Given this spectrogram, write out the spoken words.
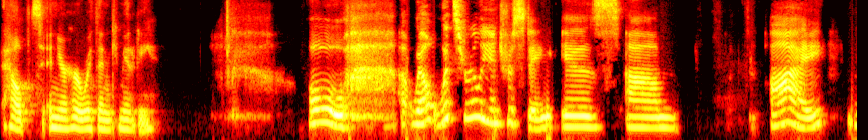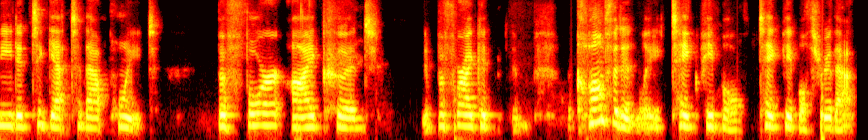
helped in your Her Within community? Oh, well, what's really interesting is um, I needed to get to that point before I could before I could confidently take people take people through that.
